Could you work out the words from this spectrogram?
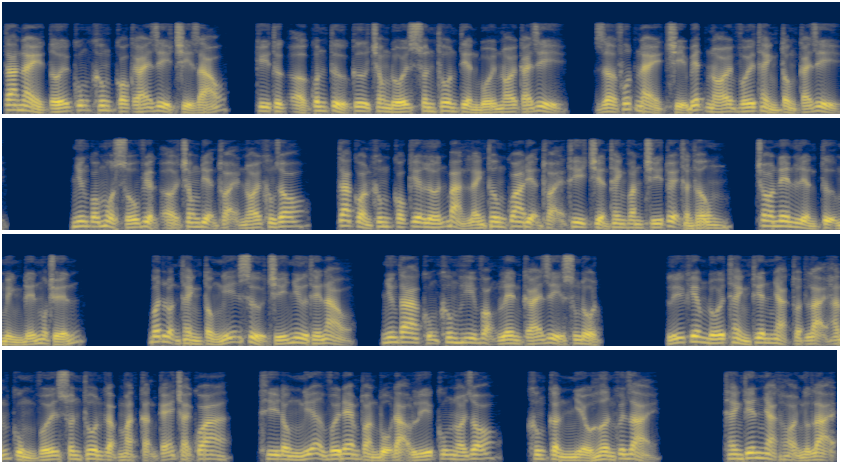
Ta này tới cũng không có cái gì chỉ giáo, kỳ thực ở quân tử cư trong đối xuân thôn tiền bối nói cái gì, giờ phút này chỉ biết nói với thành tổng cái gì. Nhưng có một số việc ở trong điện thoại nói không rõ, ta còn không có kia lớn bản lãnh thông qua điện thoại thi triển thanh văn trí tuệ thần thông, cho nên liền tự mình đến một chuyến. Bất luận thành tổng nghĩ xử trí như thế nào nhưng ta cũng không hy vọng lên cái gì xung đột. Lý khiêm đối thành thiên nhạc thuật lại hắn cùng với xuân thôn gặp mặt cặn kẽ trải qua, thì đồng nghĩa với đem toàn bộ đạo lý cũng nói rõ, không cần nhiều hơn khuyết giải. Thành thiên nhạc hỏi ngược lại,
